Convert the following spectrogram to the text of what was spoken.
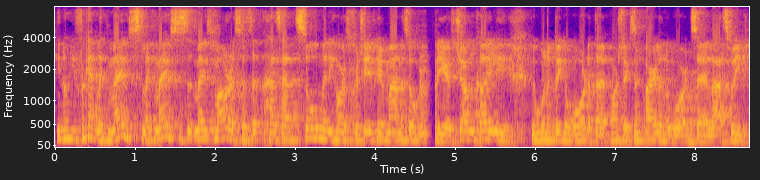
you know you forget like Mouse, like Mouse, Mouse Morris has has had so many horses for JP McManus over the years. John Kiely, who won a big award at the Horse Racing Ireland Awards uh, last week,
